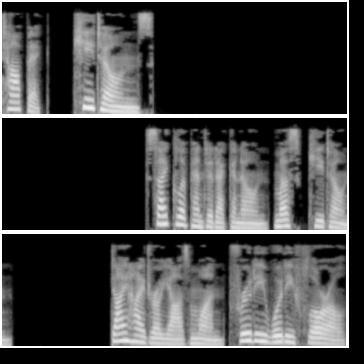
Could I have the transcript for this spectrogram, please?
Topic: Ketones. Cyclopentadecanone musk ketone. Dihydrojasmone fruity woody floral.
